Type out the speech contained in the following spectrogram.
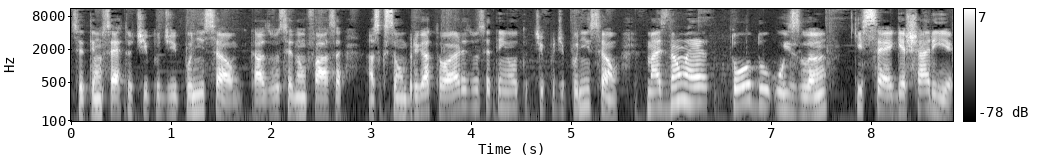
você tem um certo tipo de punição. Caso você não faça as que são obrigatórias, você tem outro tipo de punição. Mas não é todo o Islã que segue a Sharia.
